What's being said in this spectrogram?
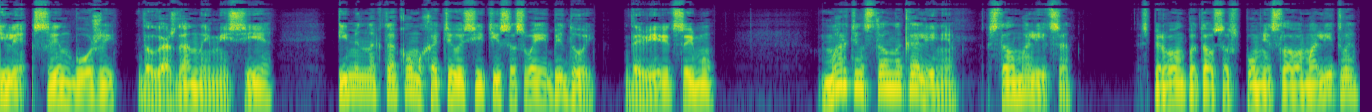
Или Сын Божий, долгожданный Мессия. Именно к такому хотелось идти со своей бедой, довериться ему. Мартин стал на колени, стал молиться. Сперва он пытался вспомнить слова молитвы,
